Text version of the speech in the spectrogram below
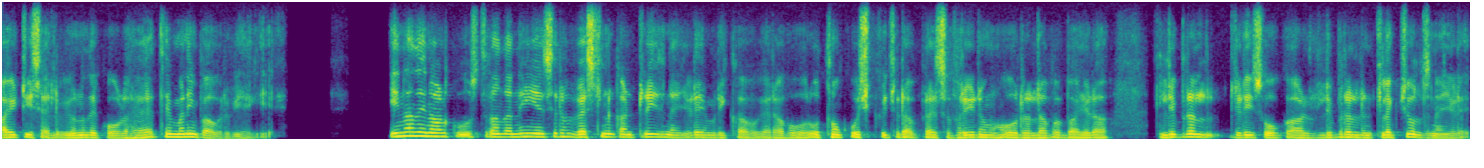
ਆਈਟੀ ਸੈੱਲ ਵੀ ਉਹਨਾਂ ਦੇ ਕੋਲ ਹੈ ਤੇ ਮਨੀ ਪਾਵਰ ਵੀ ਹੈਗੀ ਹੈ। ਇਹਨਾਂ ਦੇ ਨਾਲ ਕੋਈ ਉਸ ਤਰ੍ਹਾਂ ਦਾ ਨਹੀਂ ਹੈ, ਸਿਰਫ ਵੈਸਟਰਨ ਕੰਟਰੀਜ਼ ਨੇ ਜਿਹੜੇ ਅਮਰੀਕਾ ਵਗੈਰਾ ਹੋਰ, ਉੱਥੋਂ ਕੁਝ ਕੁ ਜਿਹੜਾ ਪ੍ਰੈਸ ਫਰੀडम ਹੋਰ ਲੱਭਾ ਜਿਹੜਾ ਲਿਬਰਲ ਜਿਹੜੀ ਸੋ ਕਾਲਡ ਲਿਬਰਲ ਇੰਟੈਲੈਕਚੁਅਲਸ ਨੇ ਜਿਹੜੇ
